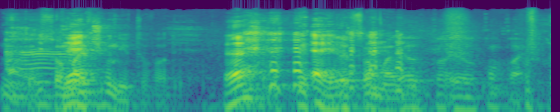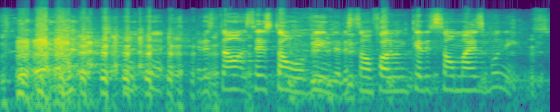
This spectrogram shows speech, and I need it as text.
Não, Ah. eu sou mais bonito, Valdir. É? É, eu, sou mais- eu, eu concordo. Eles tão, vocês estão ouvindo? Eles estão falando que eles são mais bonitos.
